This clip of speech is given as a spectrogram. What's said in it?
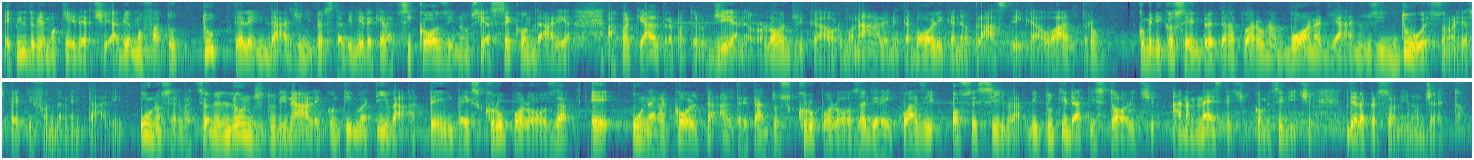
e quindi dobbiamo chiederci, abbiamo fatto tutte le indagini per stabilire che la psicosi non sia secondaria a qualche altra patologia? Patologia neurologica, ormonale, metabolica, neoplastica o altro? Come dico sempre, per attuare una buona diagnosi due sono gli aspetti fondamentali. Un'osservazione longitudinale, continuativa, attenta e scrupolosa e una raccolta altrettanto scrupolosa, direi quasi ossessiva, di tutti i dati storici, anamnestici, come si dice, della persona in oggetto.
